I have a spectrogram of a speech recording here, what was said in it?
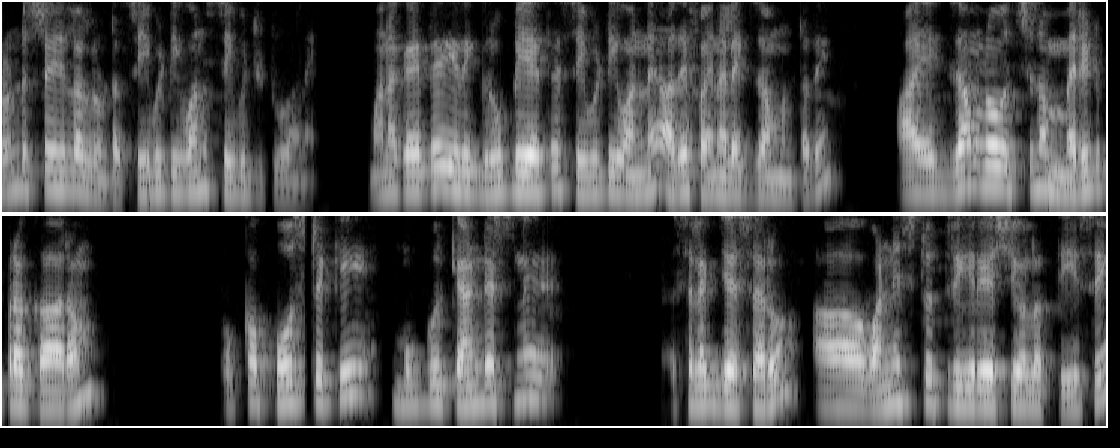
రెండు స్టేజ్లలో ఉంటుంది సిబిటీ వన్ సిబిటీ టూ అని. మనకైతే ఇది గ్రూప్ డి అయితే సివిటీ వన్ అదే ఫైనల్ ఎగ్జామ్ ఉంటుంది. ఆ ఎగ్జామ్లో వచ్చిన మెరిట్ ప్రకారం ఒక పోస్ట్కి ముగ్గురు క్యాండిడేట్స్ని సెలెక్ట్ చేస్తారు ఆ వన్ ఇస్ టు త్రీ రేషియోలో తీసి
